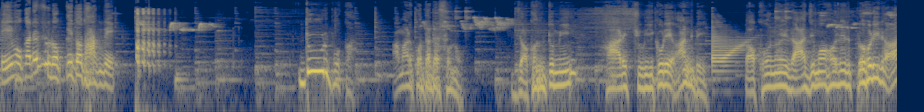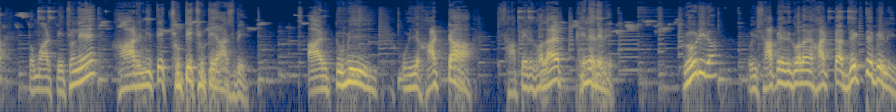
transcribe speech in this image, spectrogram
ডিম ওখানে সুরক্ষিত থাকবে। দূর বোকা! আমার কথাটা শোনো। যখন তুমি হাড় চুরি করে আনবে, তখন ওই রাজমহলের প্রহরীরা তোমার পেছনে হাড় নিতে ছুটে ছুটে আসবে। আর তুমি ওই হাড়টা সাপের গলায় ফেলে দেবে। প্রহরীরা ওই সাপের গলায় হারটা দেখতে পেলে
